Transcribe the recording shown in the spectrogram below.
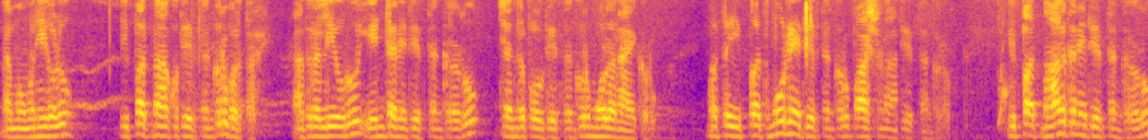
ನಮ್ಮ ಮುನಿಗಳು ಇಪ್ಪತ್ನಾಲ್ಕು ತೀರ್ಥಂಕರು ಬರ್ತಾರೆ. ಅದರಲ್ಲಿ ಇವರು ಎಂಟನೇ ತೀರ್ಥಂಕರರು ಚಂದ್ರಪ್ರಭು ತೀರ್ಥಂಕರು ಮೂಲ ನಾಯಕರು. ಮತ್ತು ಇಪ್ಪತ್ತ್ಮೂರನೇ ತೀರ್ಥಂಕರು ಪಾರ್ಶ್ವನಾಥ ತೀರ್ಥಂಕರರು. ಇಪ್ಪತ್ನಾಲ್ಕನೇ ತೀರ್ಥಂಕರರು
